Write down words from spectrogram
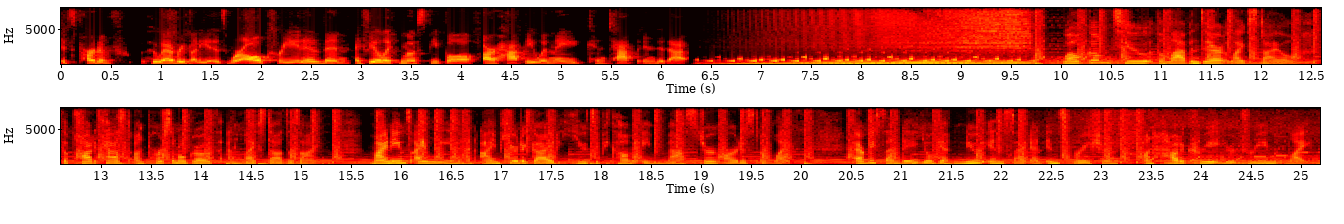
it's part of who everybody is. We're all creative, and I feel like most people are happy when they can tap into that. Welcome to The Lavendaire Lifestyle, the podcast on personal growth and lifestyle design. My name's Aileen, and I'm here to guide you to become a master artist of life. Every Sunday, you'll get new insight and inspiration on how to create your dream life.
